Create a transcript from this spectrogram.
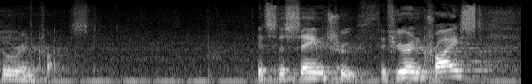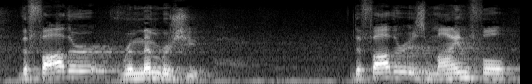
who are in Christ. It's the same truth. If you're in Christ, the Father remembers you. The Father is mindful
